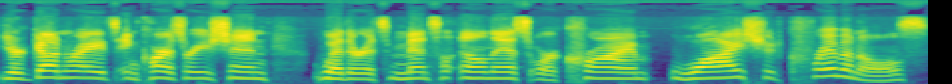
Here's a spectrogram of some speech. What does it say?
Your gun rights, incarceration, whether it's mental illness or crime. Why should criminals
